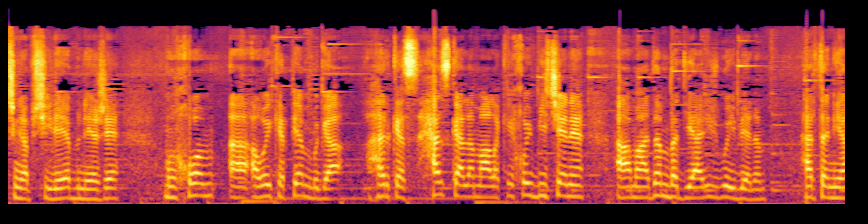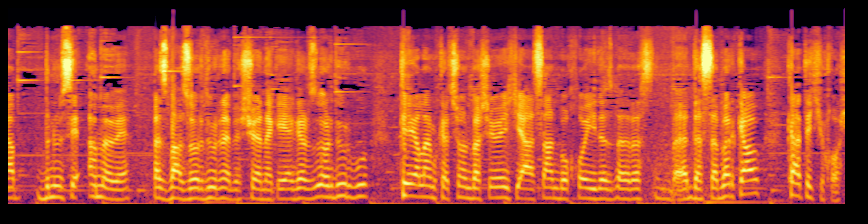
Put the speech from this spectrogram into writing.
چنگە پشیلەیە بنێژێ من خۆم ئەوەی کە پێم بگا هەرکەس حەزکە لە ماڵەکەی خۆی بیچێنێ ئامادەم بە دیاریش بۆی بێنم هەرتەنیا بنووسێ ئەمەوێ بەس با زۆر دوور نەبێ شوێنەکەی ئەگەر زۆر دوور بوو پێڵم کە چۆن بە شێوەیەکی ئاسان بۆ خۆی دەستبەرکاو کاتێکی خۆش.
